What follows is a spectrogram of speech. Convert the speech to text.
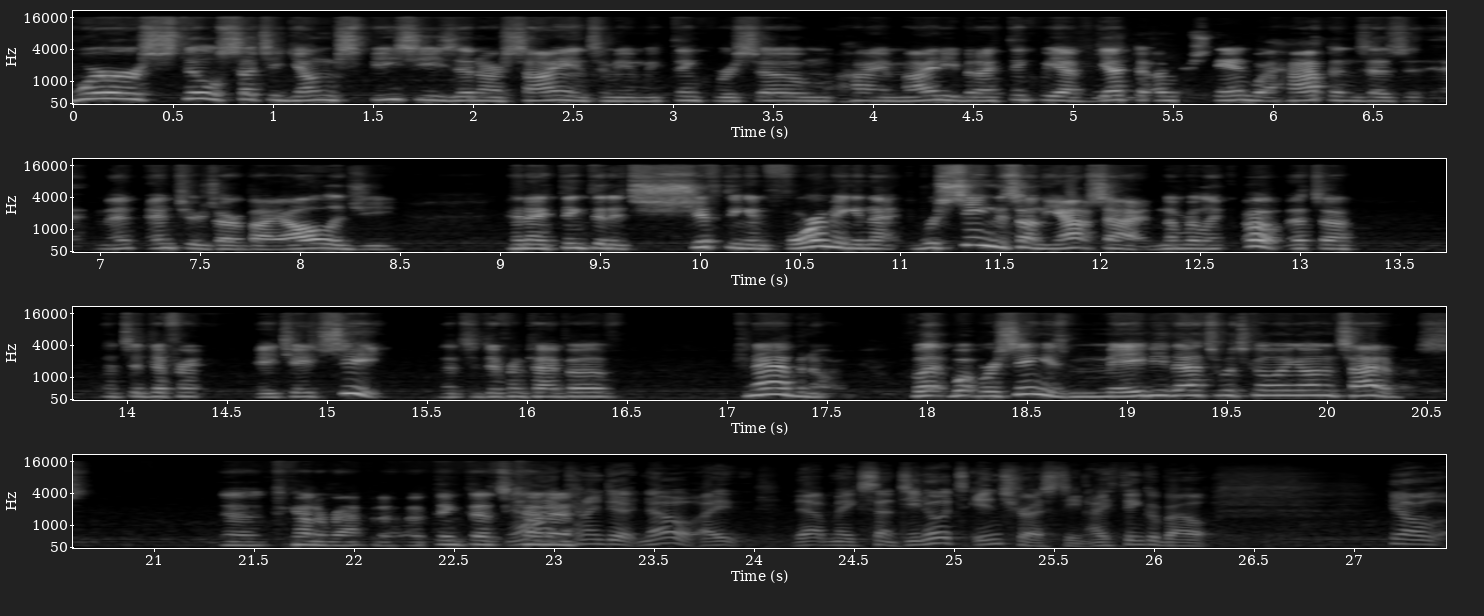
we're still such a young species in our science. I mean, we think we're so high and mighty, but I think we have yet to understand what happens as it enters our biology. And I think that it's shifting and forming, and that we're seeing this on the outside. And then we're like, oh, that's a that's a different HHC. That's a different type of cannabinoid. But what we're seeing is maybe that's what's going on inside of us. Uh, to kind of wrap it up, I think that's kind of kind of no. I that makes sense. You know, it's interesting. I think about you know,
